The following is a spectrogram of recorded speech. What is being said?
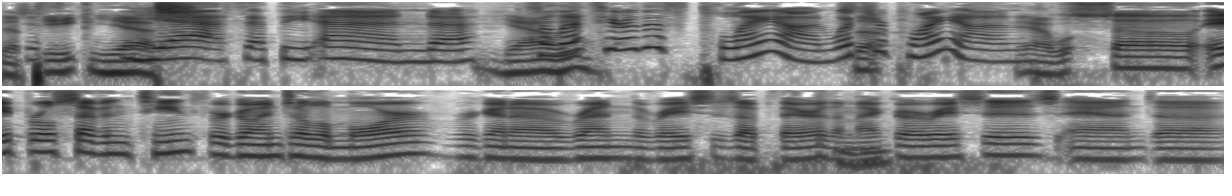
It's a just peak. Yes. yes at the end. Yeah, so we- let's hear this plan. What's So- your plan? Yeah. Well, So April seventeenth, we're going to Lemoore. We're gonna run the races up there, the micro races, and uh,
